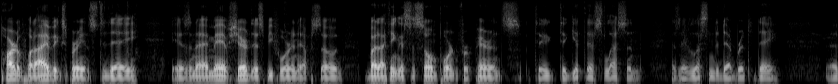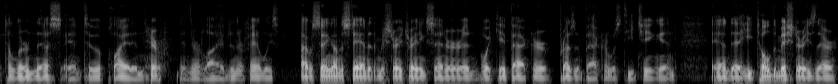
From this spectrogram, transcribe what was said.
Part of what I've experienced today is, and I may have shared this before in an episode, but I think this is so important for parents to, to get this lesson as they've listened to Deborah today, uh, to learn this and to apply it in their in their lives and their families. I was sitting on the stand at the Missionary Training Center, and Boyd K. Packer, President Packer, was teaching, and and uh, he told the missionaries there,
